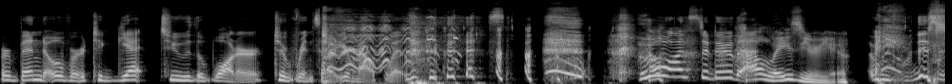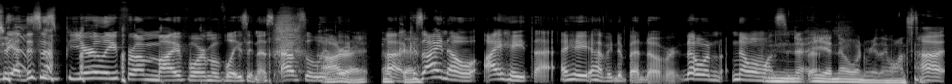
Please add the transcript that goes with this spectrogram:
or bend over to get to the water to rinse out your mouth with. Who How- wants to do that? How lazy are you? this, yeah, this is purely from my form of laziness. Absolutely. All right. Okay. Because I know I hate that. I hate having to bend over. No one, no one wants to No- do that. yeah, no one really wants to. Uh,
